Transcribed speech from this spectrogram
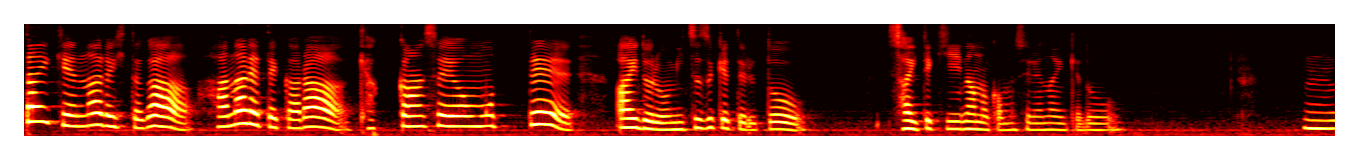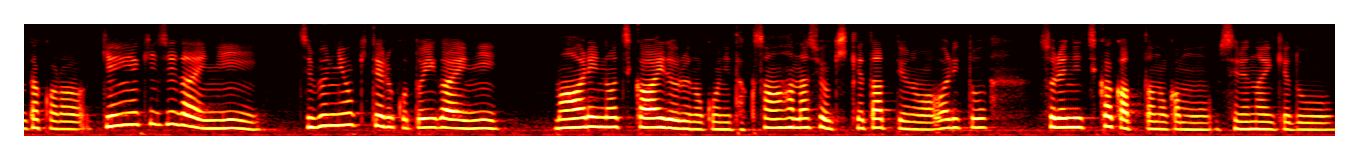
体験のある人が離れてから客観性を持ってアイドルを見続けてると最適なのかもしれないけど。うんだから現役時代に自分に起きてること以外に周りの地下アイドルの子にたくさん話を聞けたっていうのは割とそれに近かったのかもしれないけど。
